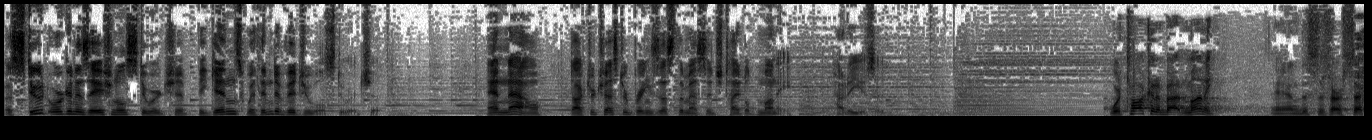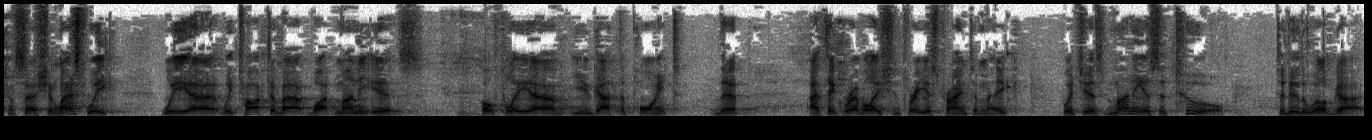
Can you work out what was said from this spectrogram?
Astute organizational stewardship begins with individual stewardship. And now, Dr. Chester brings us the message titled Money How to Use It. We're talking about money, and this is our second session. Last week, we, uh, we talked about what money is. Hopefully, um, you got the point that I think Revelation 3 is trying to make, which is money is a tool to do the will of God.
